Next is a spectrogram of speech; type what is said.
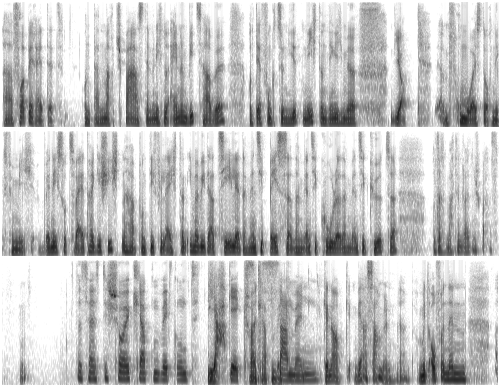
äh, vorbereitet. Und dann macht Spaß. Denn wenn ich nur einen Witz habe und der funktioniert nicht, dann denke ich mir, ja, ähm, Humor ist doch nichts für mich. Wenn ich so zwei, drei Geschichten habe und die vielleicht dann immer wieder erzähle, dann werden sie besser, dann werden sie cooler, dann werden sie kürzer. Und das macht den Leuten Spaß. Hm? Das heißt, die Scheuklappen weg und die ja, Gags sammeln. Weg. Genau, ja, sammeln. Ja. Mit offenen äh,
